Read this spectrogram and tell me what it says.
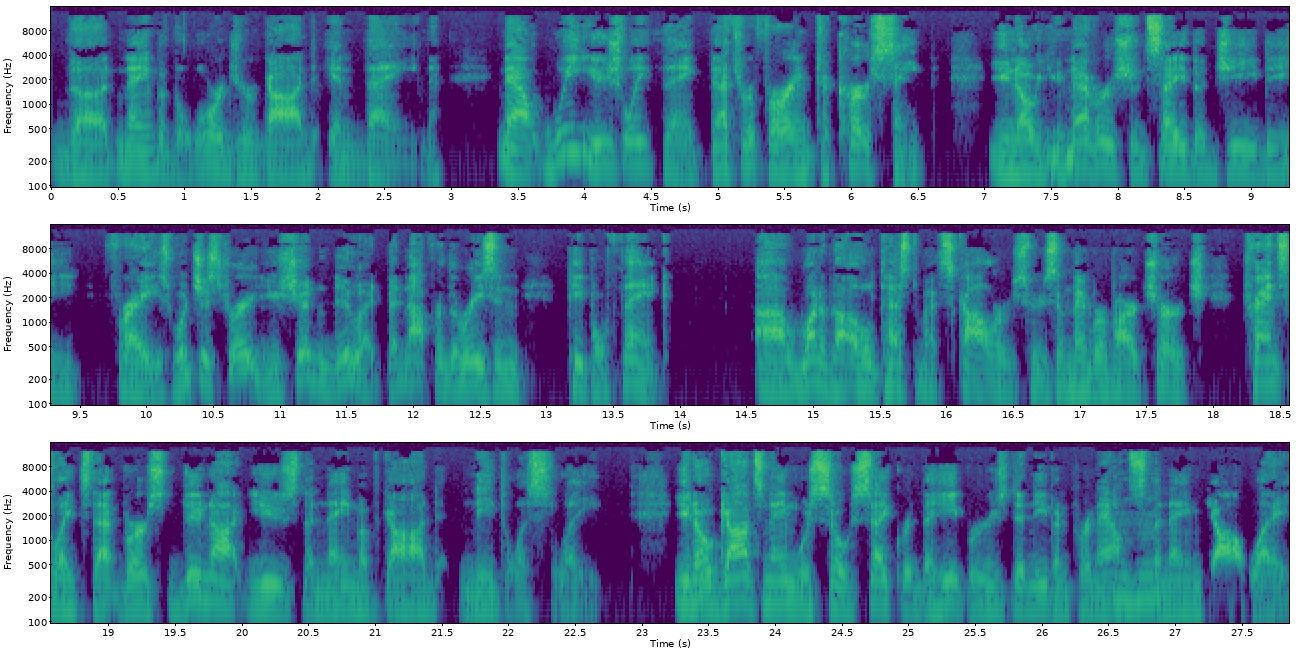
the name of the Lord your God in vain. Now, we usually think that's referring to cursing. You know, you never should say the GD phrase, which is true. You shouldn't do it, but not for the reason people think. Uh, one of the Old Testament scholars, who's a member of our church, translates that verse do not use the name of God needlessly. You know, God's name was so sacred, the Hebrews didn't even pronounce mm-hmm. the name Yahweh.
